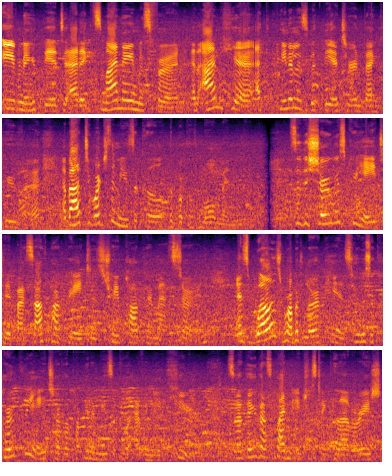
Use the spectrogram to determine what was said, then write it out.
evening, theatre addicts. My name is Fern, and I'm here at the Queen Elizabeth Theatre in Vancouver, about to watch the musical The Book of Mormon. So the show was created by South Park creators Trey Parker and Matt Stone, as well as Robert Lopez, who was a co-creator of the popular musical Avenue Q. So I think that's quite an interesting collaboration.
